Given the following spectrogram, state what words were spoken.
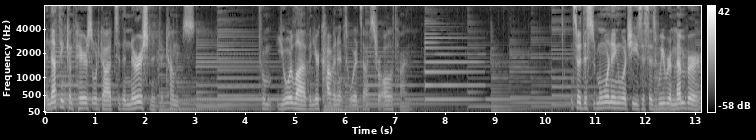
And nothing compares, Lord God, to the nourishment that comes from your love and your covenant towards us for all the time. And so this morning, Lord Jesus, as we remember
